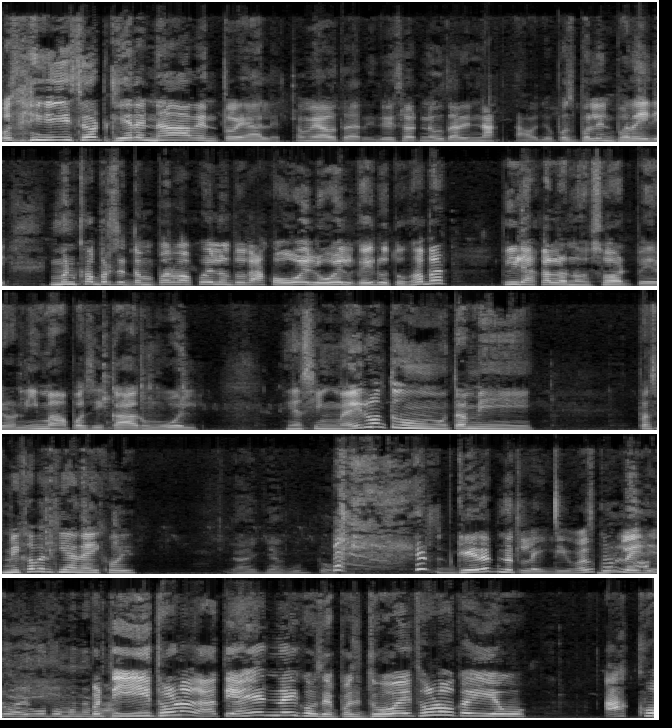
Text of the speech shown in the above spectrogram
પછી એ શર્ટ ઘેરે ના આવે ને તોય હાલે. તમે આવતા રહીજો એ શર્ટ ને ઉતારી નાખતા આવજો. પછી ભલે ને ભરાઈ દે મને ખબર છે તમે પરવા ખોલ્યું તો આખો ઓઇલ ઓઇલ કર્યું તું ખબર? પીળા કલરનો શર્ટ પહેર્યો ને એમાં પછી કારું ઓઇલ. હેસિંગ માર્યું તું તમે. પછી મેં ખબર ક્યાં નાખ્યો ઘેર જ નથી લઈ ગયું બસ કોણ લઈ જાય? પછી એ થોડા ત્યાં જ નાખ્યો છે પછી ધોવાય થોડો કઈ એવો. આખો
